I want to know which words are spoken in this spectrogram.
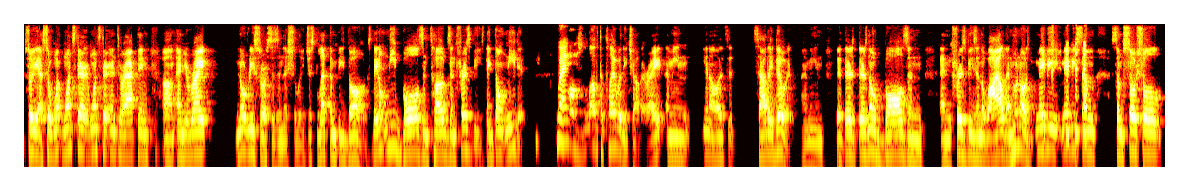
So yeah, so on- once they're once they're interacting, um, and you're right, no resources initially. Just let them be dogs. They don't need balls and tugs and frisbees. They don't need it. Right. Dogs love to play with each other, right? I mean, you know, it's it's how they do it. I mean, there's there's no balls and and frisbees in the wild, and who knows? Maybe maybe some some social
